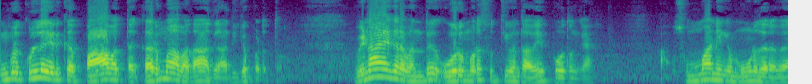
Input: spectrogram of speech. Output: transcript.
உங்களுக்குள்ளே இருக்க பாவத்தை கருமாவை தான் அது அதிகப்படுத்தும். விநாயகரை வந்து ஒரு முறை சுற்றி வந்தாவே போதுங்க. சும்மா நீங்கள் மூணு தடவை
